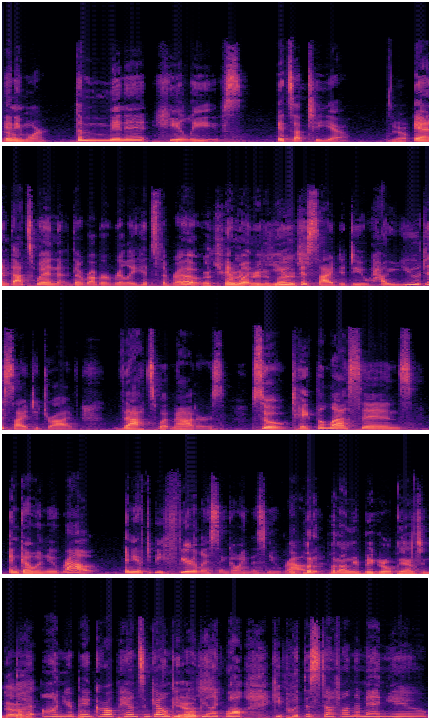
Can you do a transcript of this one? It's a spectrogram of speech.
anymore. The minute he leaves, it's up to you. yeah And that's when the rubber really hits the road. That's and what you advice. decide to do, how you decide to drive, that's what matters. So take the lessons and go a new route. And you have to be fearless in going this new route put put on your big girl pants and go. put on your big girl pants and go. And people would be like, well, he put this stuff on the menu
